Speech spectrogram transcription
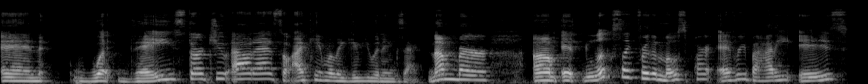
and what they start you out at. So I can't really give you an exact number. Um, it looks like for the most part, everybody is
